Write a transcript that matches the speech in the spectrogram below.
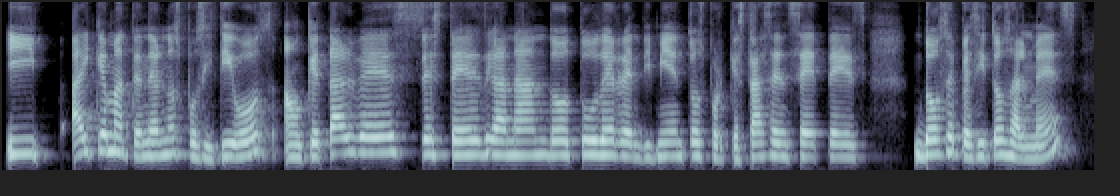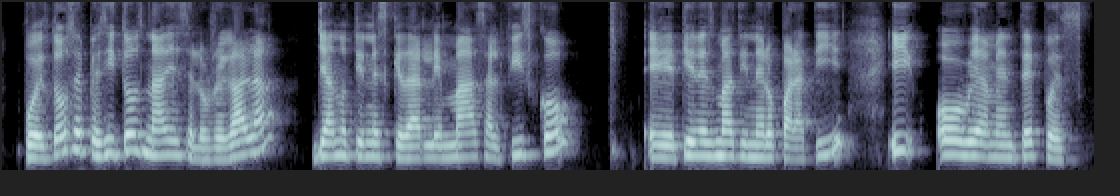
y hay que mantenernos positivos, aunque tal vez estés ganando tú de rendimientos porque estás en CETES 12 pesitos al mes, pues 12 pesitos nadie se los regala, ya no tienes que darle más al fisco, eh, tienes más dinero para ti y obviamente pues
